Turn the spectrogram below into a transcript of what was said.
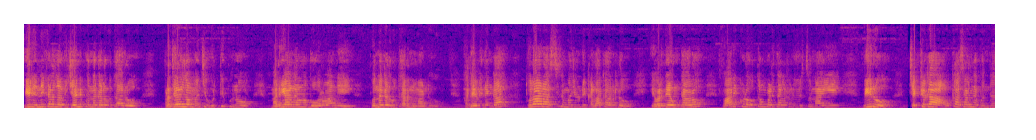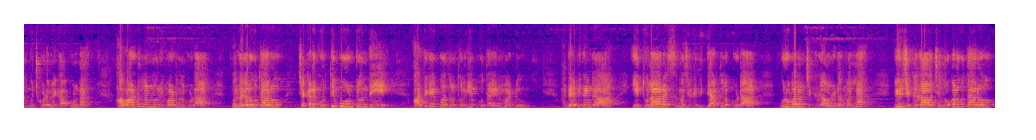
వీరు ఎన్నికలలో విజయాన్ని పొందగలుగుతారు. ప్రజలలో మంచి గుర్తింపును మర్యాదలను గౌరవాన్ని పొందగలుగుతారన్నమాట. అదేవిధంగా తులారాశికి సంబంధించిన కళాకారులు ఎవరిదే ఉంటారో వారికి కూడా ఉత్తమ ఫలితాలు కనిపిస్తున్నాయి. వీరు చక్కగా అవకాశాలను అందిపుచ్చుకోవడమే కాకుండా అవార్డులను రివార్డులను కూడా పొందగలుగుతారు. చక్కటి గుర్తింపు ఉంటుంది. ఆర్థిక ఇబ్బందులు తొలగిపోతాయన్నమాట. అదేవిధంగా ఈ తులారాశి సంబంధించిన విద్యార్థులకు కూడా గురుబలం చక్కగా ఉండడం వల్ల వీరు చక్కగా చదవగలుగుతారు.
